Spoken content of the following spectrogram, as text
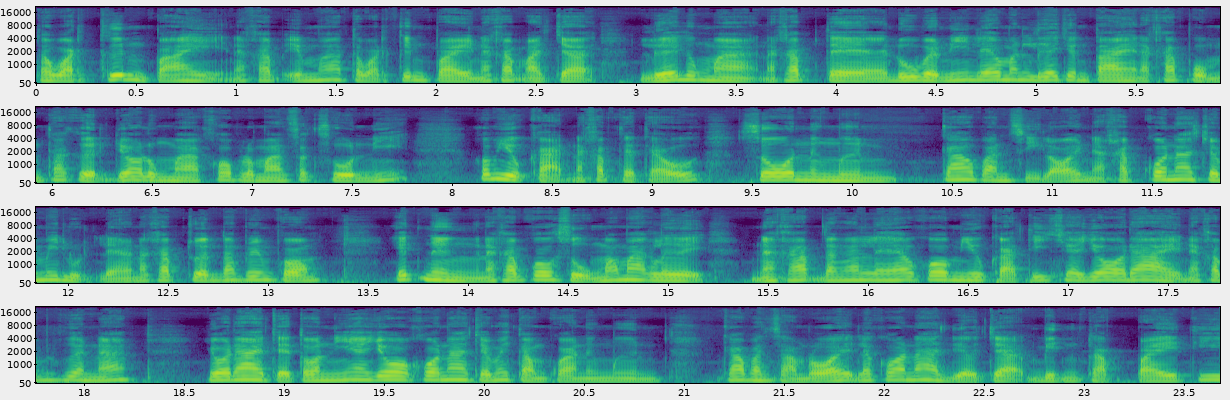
ตวัดขึ้นไปนะครับ M5 ตวัดขึ้นไปนะครับอาจจะเลื้อยลงมานะครับแต่ดูแบบนี้แล้วมันเลื้อยจนตายนะครับผมถ้าเกิดย่อลงมาก็ประมาณสักโซนนี้ก็มีโอกาสนะครับแต่แถวโซน19,400 นะครับ ก็น่าจะไม่หลุดแล้วนะครับ ส่วนตามเฟรมของ S1 นะครับ ก็สูงมาก ๆ เลยนะครับ ดังนั้นแล้วก็มีโอกาสที่จะย่อได้นะครับเพื่อนๆนะ ย่อได้แต่ตอนนี้ย่อก็น่าจะไม่ต่ำกว่า 19,300 แล้วก็น่าเดี๋ยวจะบินกลับไปที่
